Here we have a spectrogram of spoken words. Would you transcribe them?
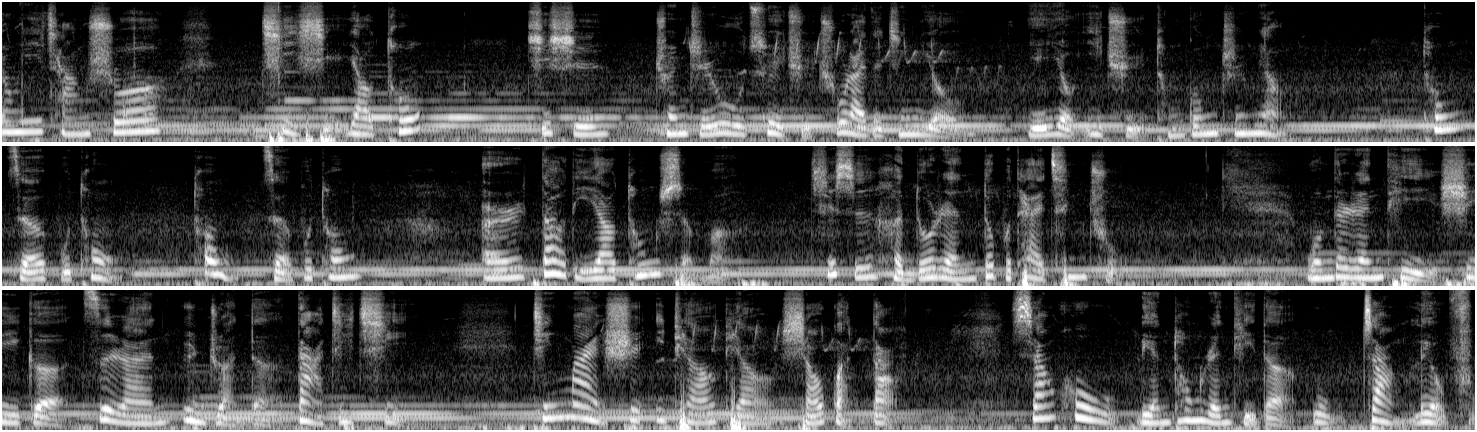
中医常说气血要通，其实纯植物萃取出来的精油也有异曲同工之妙。通则不痛，痛则不通。而到底要通什么？其实很多人都不太清楚。我们的人体是一个自然运转的大机器，经脉是一条条小管道。相互连通人体的五脏六腑、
